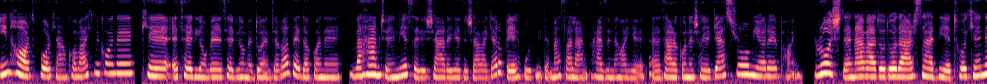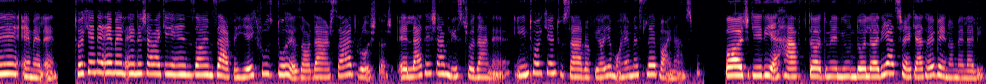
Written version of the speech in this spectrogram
این hard fork هم کمک می‌کنه که اتریوم به اتریوم دو انتقال پیدا کنه و همچنین یه سری شرایط شبکه رو بهبود میده. مثلا هزینه های تراکنش های gas رو میاره پایین. رشد 92 درصدی توکن MLN توکن MLN شبکه Enzyme ظرف یک روز 2000 درصد رشد داشت. علتش هم لیست شدنه این توکن تو صرافی های مهم مثل بایننس بود. باجگیری 70 میلیون دلاری از شرکت های بین المللی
